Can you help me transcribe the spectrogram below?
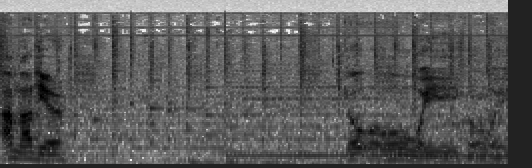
I'm not here. Go away, go away.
